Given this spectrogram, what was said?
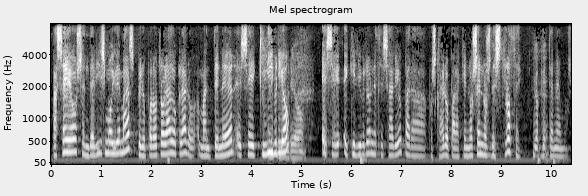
paseos, senderismo y demás, pero por otro lado, claro, mantener ese equilibrio, Equilibrio. Ese equilibrio necesario para, pues claro, para que no se nos destroce lo que tenemos.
